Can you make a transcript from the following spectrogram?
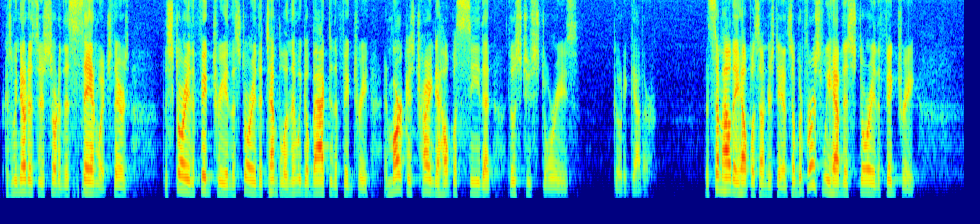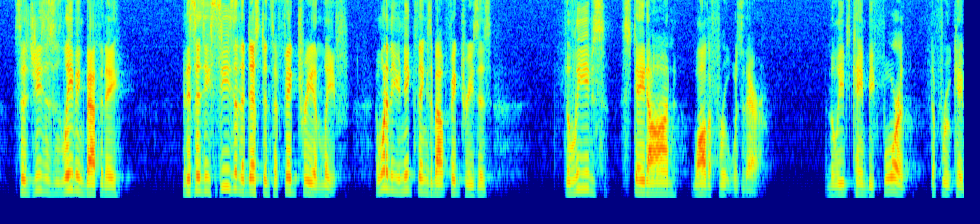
because we notice there's sort of this sandwich. There's the story of the fig tree and the story of the temple, and then we go back to the fig tree. And Mark is trying to help us see that those two stories go together, that somehow they help us understand. So, but first we have this story of the fig tree. It says Jesus is leaving Bethany, and it says he sees in the distance a fig tree and leaf. And one of the unique things about fig trees is the leaves stayed on while the fruit was there. And the leaves came before the fruit came.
